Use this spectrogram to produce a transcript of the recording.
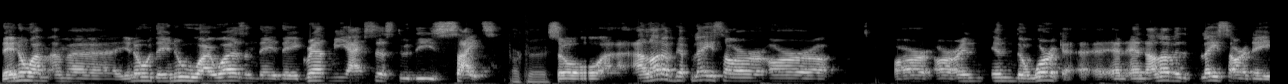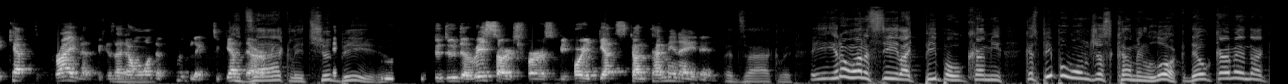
They know I'm, I'm uh, you know they knew who I was and they, they grant me access to these sites. okay. So uh, a lot of the place are are uh, are are in, in the work uh, and, and a lot of the place are they kept private because I don't want the public to get there Exactly. It should be. to do the research first before it gets contaminated. Exactly. You don't want to see like people coming because people won't just come and look. They'll come in like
